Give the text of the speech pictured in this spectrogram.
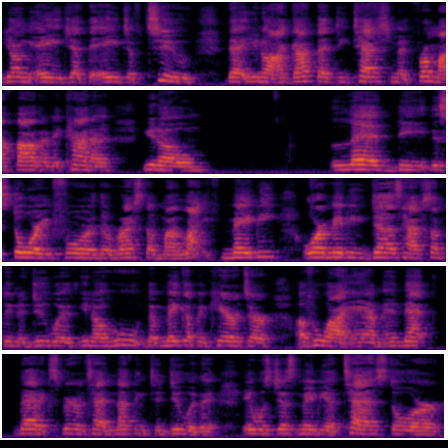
young age, at the age of two, that, you know, I got that detachment from my father and it kind of, you know, led the the story for the rest of my life maybe or maybe does have something to do with you know who the makeup and character of who I am and that that experience had nothing to do with it it was just maybe a test or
